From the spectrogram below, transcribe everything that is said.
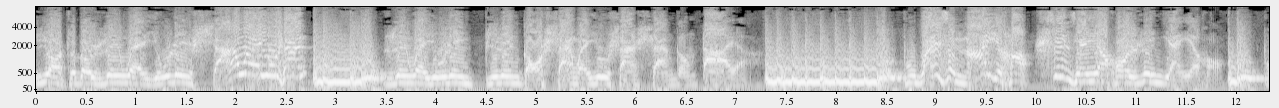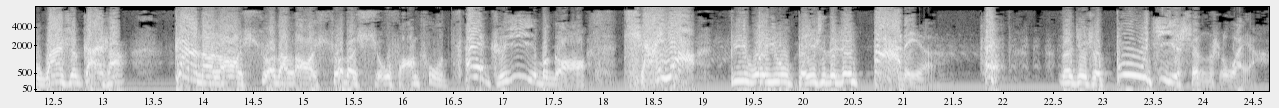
要知道，人外有人，山外有山。人外有人比人高，山外有山，山更大呀。不管是哪一行，神仙也好，人间也好，不管是干啥，干到老，学到老，学到修方处，才智艺不高，天下。”比我有本事的人大的呀，那就是不计胜数呀！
